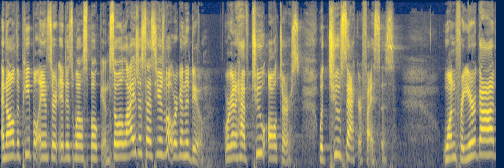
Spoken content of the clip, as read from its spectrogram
And all the people answered, It is well spoken. So Elijah says, Here's what we're going to do we're going to have two altars with two sacrifices one for your God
